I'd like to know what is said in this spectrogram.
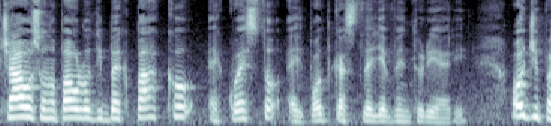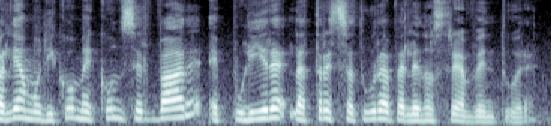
Ciao, sono Paolo di Backpacko e questo è il podcast degli avventurieri. Oggi parliamo di come conservare e pulire l'attrezzatura per le nostre avventure.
